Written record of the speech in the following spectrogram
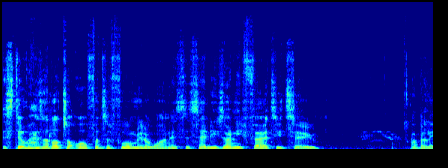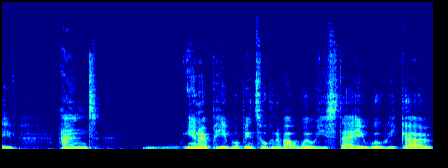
still has a lot to offer to Formula One. As I said, he's only 32, I believe, and you know, people have been talking about will he stay, will he go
